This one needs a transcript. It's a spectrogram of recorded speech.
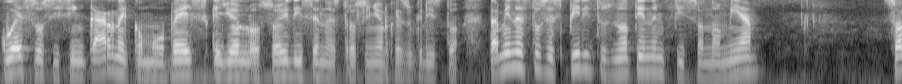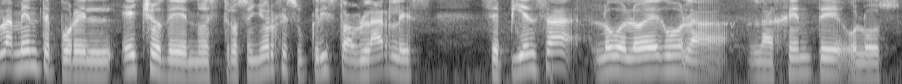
huesos y sin carne, como ves que yo lo soy, dice nuestro Señor Jesucristo. También estos espíritus no tienen fisonomía. Solamente por el hecho de nuestro Señor Jesucristo hablarles, se piensa luego, luego la, la gente o los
